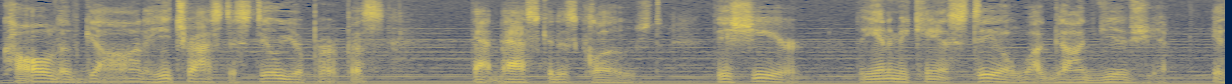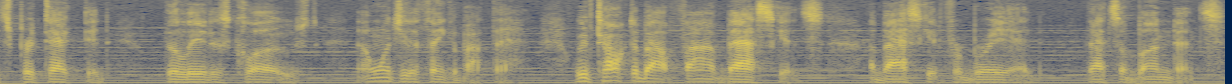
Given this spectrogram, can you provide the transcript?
called of God, he tries to steal your purpose. That basket is closed. This year, the enemy can't steal what God gives you. It's protected. The lid is closed. I want you to think about that. We've talked about five baskets a basket for bread, that's abundance.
